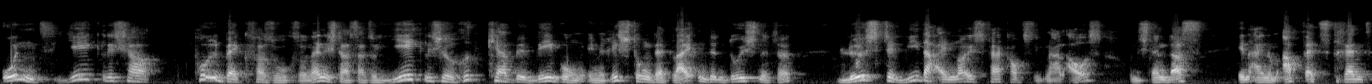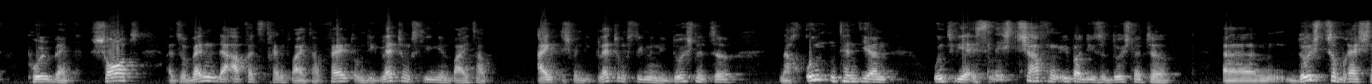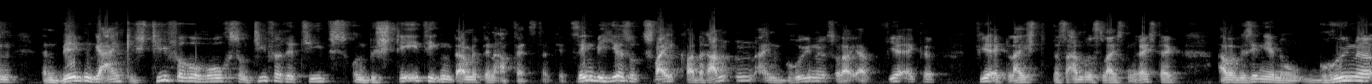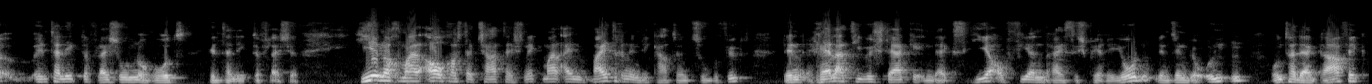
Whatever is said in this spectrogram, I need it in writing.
und jeglicher Pullback-Versuch, so nenne ich das, also jegliche Rückkehrbewegung in Richtung der gleitenden Durchschnitte löste wieder ein neues Verkaufssignal aus und ich nenne das in einem Abwärtstrend Pullback Short. Also wenn der Abwärtstrend weiter fällt und die Glättungslinien weiter, eigentlich wenn die Glättungslinien, die Durchschnitte nach unten tendieren und wir es nicht schaffen, über diese Durchschnitte ähm, durchzubrechen, dann bilden wir eigentlich tiefere Hochs und tiefere Tiefs und bestätigen damit den Abwärtstrend. Jetzt sehen wir hier so zwei Quadranten, ein grünes oder ja Vierecke Viereck leicht, das andere ist leicht ein Rechteck. Aber wir sehen hier eine grüne hinterlegte Fläche und eine rot hinterlegte Fläche. Hier nochmal auch aus der Charttechnik mal einen weiteren Indikator hinzugefügt, den relative Stärkeindex, hier auf 34 Perioden, den sehen wir unten unter der Grafik.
